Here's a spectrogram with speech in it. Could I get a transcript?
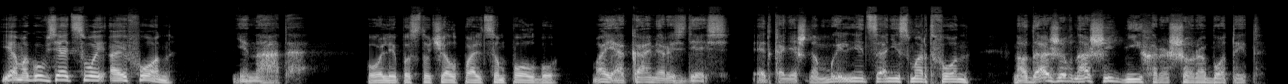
я могу взять свой айфон». «Не надо». Олли постучал пальцем по лбу. «Моя камера здесь. Это, конечно, мыльница, а не смартфон, но даже в наши дни хорошо работает».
